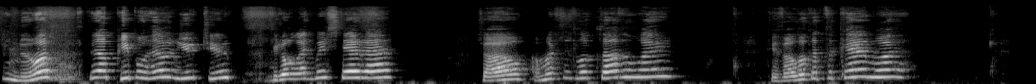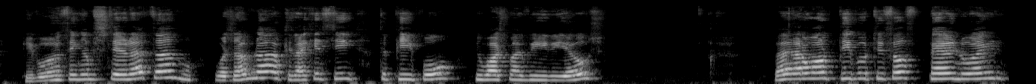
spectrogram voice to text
you know what? There are people here on YouTube who don't like me stared at. So, I'm gonna just look the other way. If I look at the camera, people will think I'm staring at them, which I'm not, because I can see the people who watch my videos. But I don't want people to feel paranoid.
